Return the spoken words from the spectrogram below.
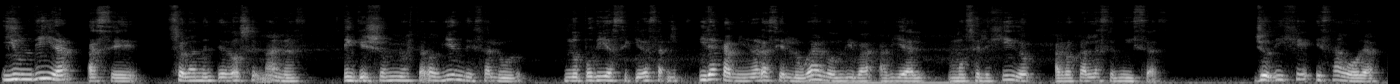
Y un día, hace solamente dos semanas, en que yo no estaba bien de salud, no podía siquiera ir a caminar hacia el lugar donde iba, habíamos elegido arrojar las cenizas. Yo dije, es ahora.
